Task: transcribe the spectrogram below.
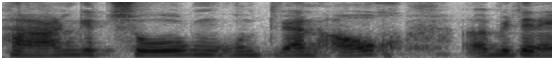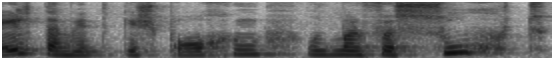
herangezogen und werden auch äh, mit den Eltern wird gesprochen und man versucht,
